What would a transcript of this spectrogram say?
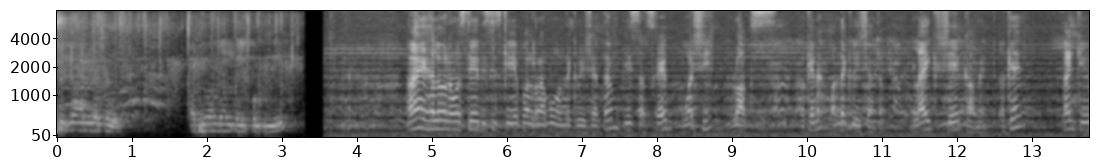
చిన్నారులకు అభివందనం తెలుపుకుంటుంది. హాయ్ హలో నమస్తే. దిస్ ఇస్ కేఏపాల్ రాము వందకి వెయ్యి శాతం. Please subscribe Varshi vlogs. ఓకేనా? వందకి వెయ్యి శాతం. Like share comment okay thank you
